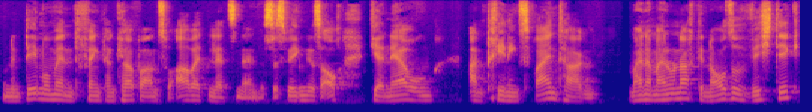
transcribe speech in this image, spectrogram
und in dem Moment fängt dein Körper an zu arbeiten letzten Endes. Deswegen ist auch die Ernährung an trainingsfreien Tagen meiner Meinung nach genauso wichtig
